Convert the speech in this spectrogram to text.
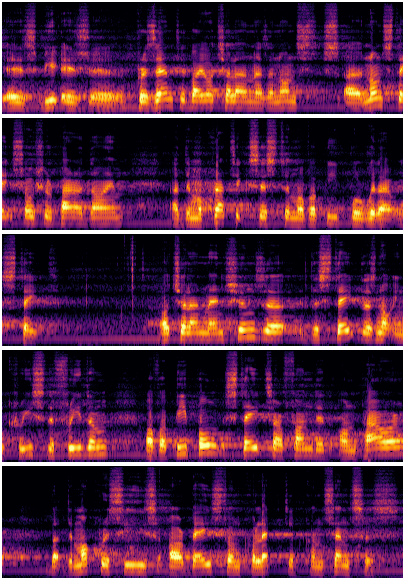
is, is uh, presented by Öcalan as a non, uh, non-state social paradigm a democratic system of a people without a state. Öcalan mentions uh, the state does not increase the freedom of a people. States are funded on power, but democracies are based on collective consensus.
